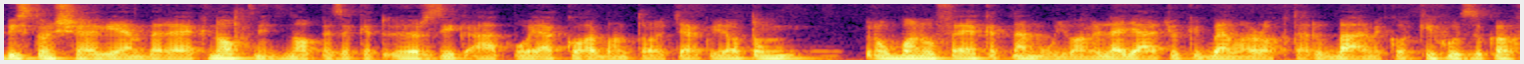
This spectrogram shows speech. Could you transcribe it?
biztonsági emberek nap mint nap ezeket őrzik, ápolják, karban tartják. Ugye atom robbanó fejeket nem úgy van, hogy legyártjuk, hogy be van a raktáruk, bármikor kihúzzuk a,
